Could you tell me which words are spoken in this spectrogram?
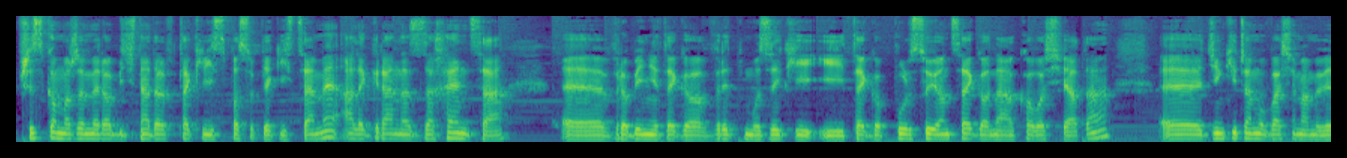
wszystko możemy robić nadal w taki sposób, jaki chcemy, ale gra nas zachęca w robienie tego w rytm muzyki i tego pulsującego naokoło świata, e, dzięki czemu właśnie mamy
